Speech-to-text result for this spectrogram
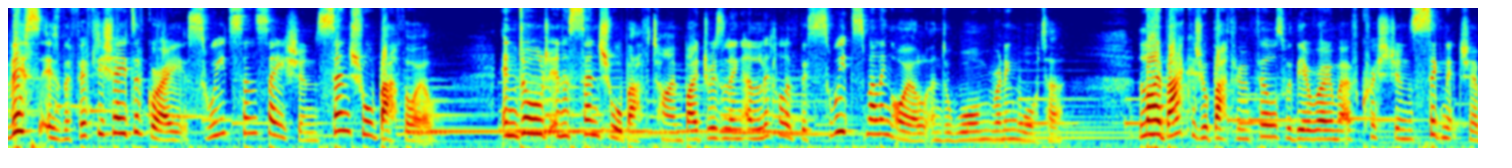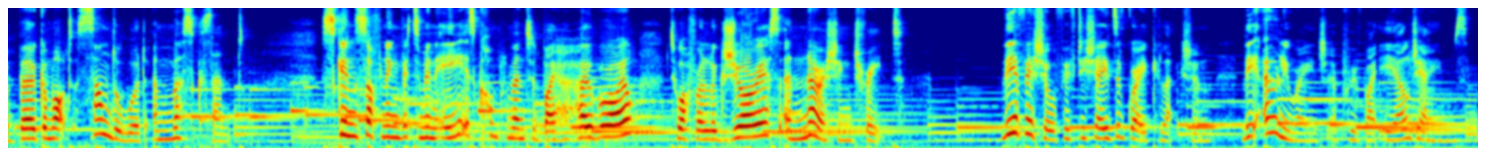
This is the Fifty Shades of Grey Sweet Sensation Sensual Bath Oil. Indulge in a sensual bath time by drizzling a little of this sweet smelling oil under warm running water. Lie back as your bathroom fills with the aroma of Christian's signature bergamot, sandalwood and musk scent. Skin softening vitamin E is complemented by jojoba oil to offer a luxurious and nourishing treat. The official Fifty Shades of Grey collection, the only range approved by E.L. James.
